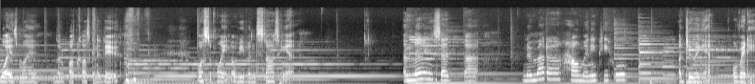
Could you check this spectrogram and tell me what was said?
what is my little podcast gonna do? What's the point of even starting it? And then he said that no matter how many people are doing it already,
